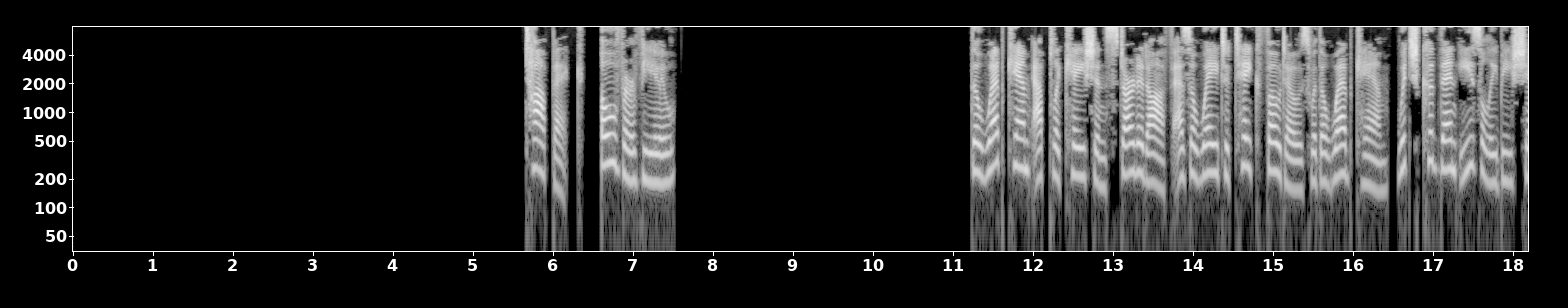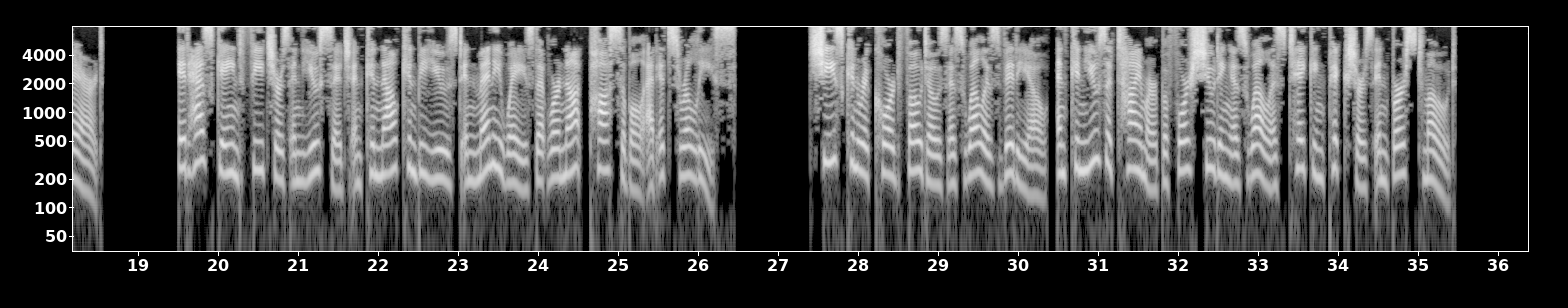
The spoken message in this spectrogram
Topic Overview The webcam application started off as a way to take photos with a webcam, which could then easily be shared. It has gained features and usage and can now can be used in many ways that were not possible at its release. Cheese can record photos as well as video, and can use a timer before shooting as well as taking pictures in burst mode.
